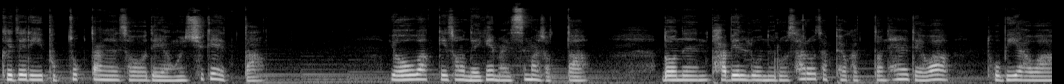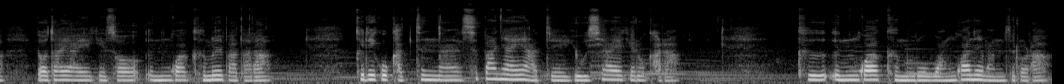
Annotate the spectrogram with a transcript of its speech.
그들이 북쪽 땅에서 내 영을 쉬게 했다. 여호와께서 내게 말씀하셨다. 너는 바빌론으로 사로잡혀 갔던 헬데와 도비아와 여다야에게서 은과 금을 받아라. 그리고 같은 날 스바냐의 아들 요시아에게로 가라. 그 은과 금으로 왕관을 만들어라.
